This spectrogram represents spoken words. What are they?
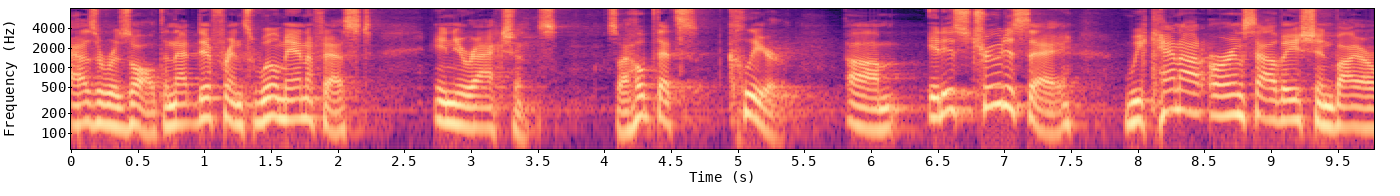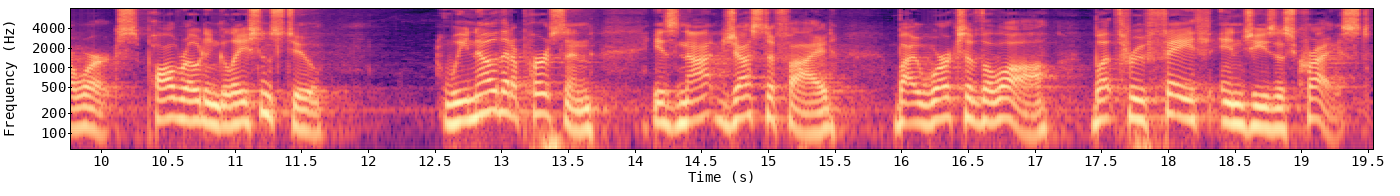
as a result, and that difference will manifest in your actions. So I hope that's clear. Um, it is true to say we cannot earn salvation by our works. Paul wrote in Galatians 2 We know that a person is not justified by works of the law, but through faith in Jesus Christ.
